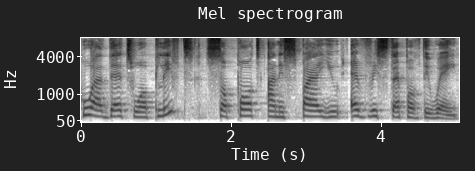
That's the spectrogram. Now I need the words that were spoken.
who are there to uplift, support, and inspire you every step of the way.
